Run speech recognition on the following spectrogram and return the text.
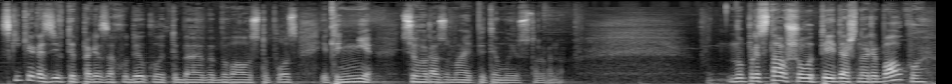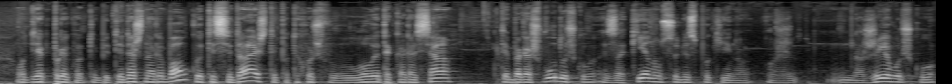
скільки разів ти перезаходив, коли тебе вибивало стоп-лосс, і ти ні, цього разу мають піти в мою сторону. Ну, представ, що от ти йдеш на рибалку, от як приклад тобі, ти йдеш на рибалку, ти сідаєш, типу, ти хочеш ловити карася, ти береш вудочку, закинув собі спокійно, наживочку,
